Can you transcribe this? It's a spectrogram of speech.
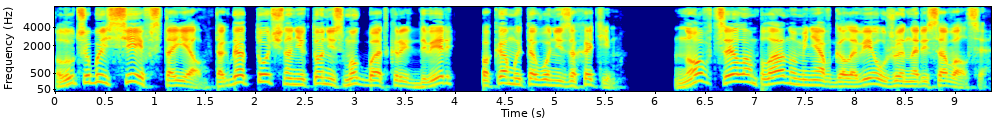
Лучше бы сейф стоял, тогда точно никто не смог бы открыть дверь, пока мы того не захотим. Но в целом план у меня в голове уже нарисовался.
